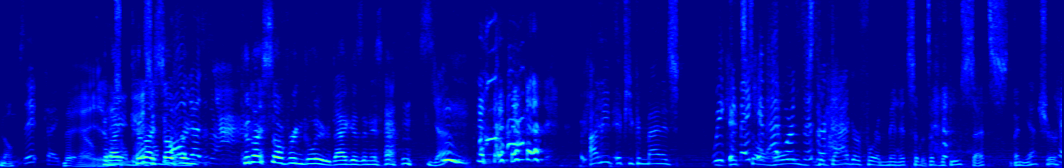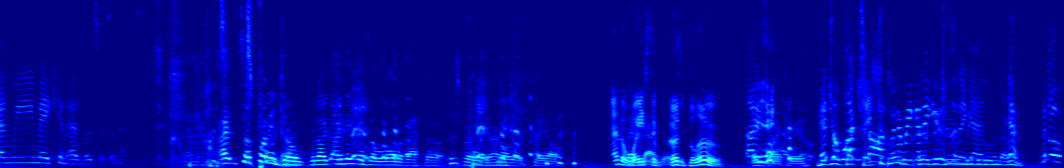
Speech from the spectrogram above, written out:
No. use it? Could I? Yeah, no. yeah, Could I- could I zombie- suffer- All it Sovereign- is. "Ah." Could I sovereign glue daggers in his hands? Yeah. I mean, if you can manage We can it make still him Edward holds the dagger for a minute so that the glue sets, then yeah, sure. Can we make him Edward Scissorhands? I, it's a This funny guy. joke, but I, I think it's a lot of effort This for poor knowledge payoff. And a waste of good glue. Exactly. Did It's you, a like, one take shot. When are we gonna use you it leave the again? glue in that yeah. room? No,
